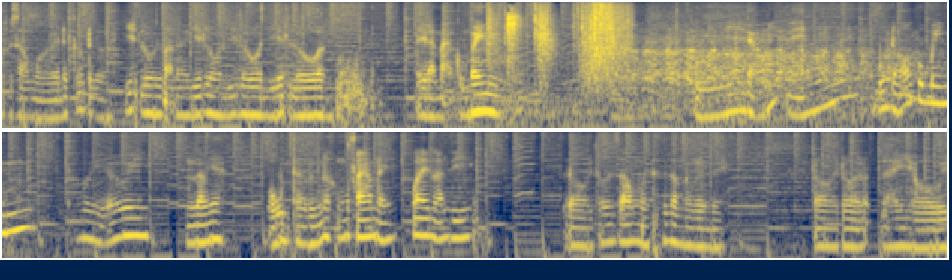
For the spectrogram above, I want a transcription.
Ôi xong rồi nó cướp được rồi. Giết luôn bạn ơi, giết luôn giết luôn giết luôn. Đây là mạng của mình. Ui, đẳng biết nè. Búa đỏ của mình. Trời ơi. Làm nha. Ôi, thằng đứng nó không farm này. Qua đây làm gì? Rồi, thôi xong rồi thôi xong thằng rừng này Rồi rồi, đây rồi.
